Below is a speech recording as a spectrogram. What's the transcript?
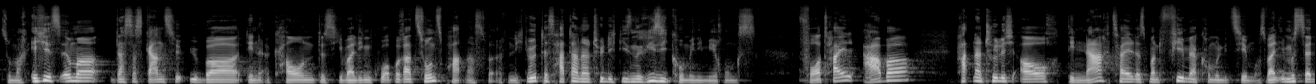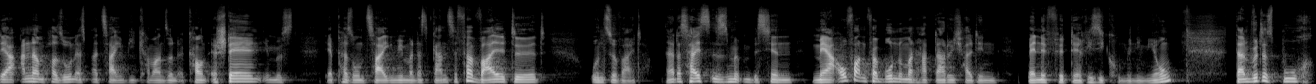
so mache ich es immer, dass das Ganze über den Account des jeweiligen Kooperationspartners veröffentlicht wird. Das hat dann natürlich diesen Risikominimierungsvorteil, aber hat natürlich auch den Nachteil, dass man viel mehr kommunizieren muss, weil ihr müsst ja der anderen Person erstmal zeigen, wie kann man so einen Account erstellen, ihr müsst der Person zeigen, wie man das Ganze verwaltet und so weiter. Ja, das heißt, es ist mit ein bisschen mehr Aufwand verbunden und man hat dadurch halt den Benefit der Risikominimierung. Dann wird das Buch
